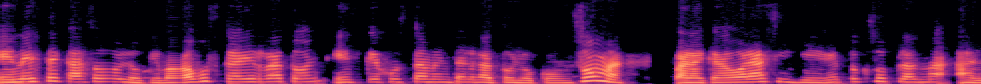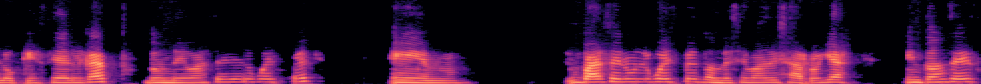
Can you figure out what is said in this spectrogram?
En este caso, lo que va a buscar el ratón es que justamente el gato lo consuma, para que ahora sí llegue toxoplasma a lo que sea el gato, donde va a ser el huésped, em, va a ser un huésped donde se va a desarrollar. Entonces,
